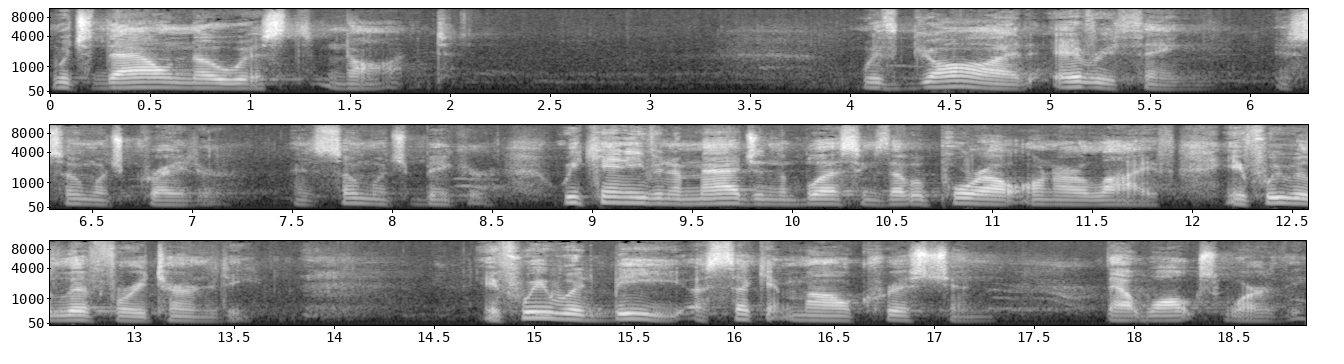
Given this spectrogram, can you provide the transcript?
which thou knowest not. With God, everything is so much greater and so much bigger. We can't even imagine the blessings that would pour out on our life if we would live for eternity. If we would be a second mile Christian that walks worthy.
